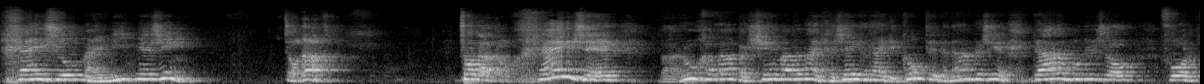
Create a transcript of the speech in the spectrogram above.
gij zult mij niet meer zien. Totdat. Totdat ook gij zegt, Baruch haba Bashem Adonai, gezegend hij die komt in de naam des Heer. Daarom moet u zo voor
